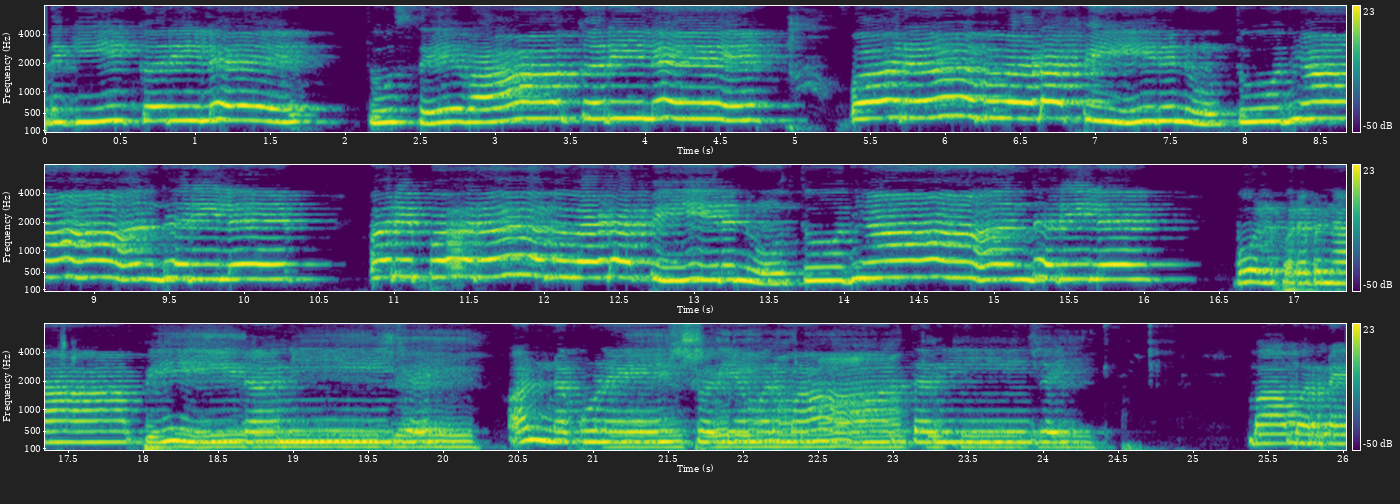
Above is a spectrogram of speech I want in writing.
બંદગી કરી લે, તું સેવા કરી લે. પરબ વાળા પીરનું તું ધ્યાન ધરી લે. અરે પરબ વાળા પીરનું તું ધ્યાન ધરી લે. બોલ પરબના પીરની જય, અન્નપૂર્ણેશ્વરી અમર માતની જય. મા અમરને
